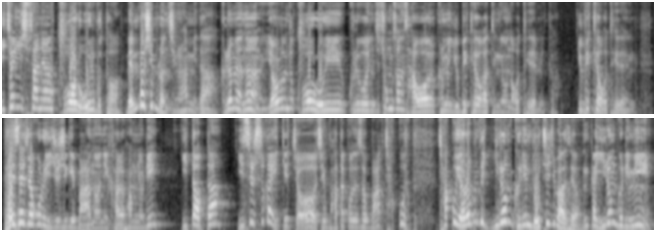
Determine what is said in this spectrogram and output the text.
2024년 9월 5일부터 멤버십 런칭을 합니다. 그러면은 여러분도 9월 5일 그리고 이제 총선 4월 그러면 유비케어 같은 경우는 어떻게 됩니까? 유비케어 어떻게 되는 대세적으로 이 주식이 만 원이 갈 확률이 있다 없다? 있을 수가 있겠죠. 지금 바닥권에서 막 자꾸 자꾸 여러분들 이런 그림 놓치지 마세요. 그러니까 이런 그림이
